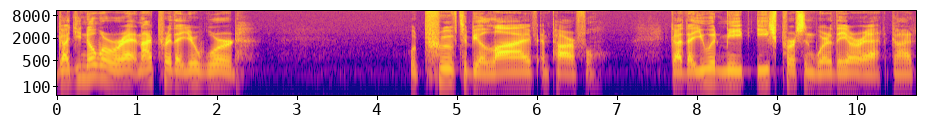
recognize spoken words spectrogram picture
God, you know where we're at, and I pray that your word would prove to be alive and powerful. God, that you would meet each person where they are at. God,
